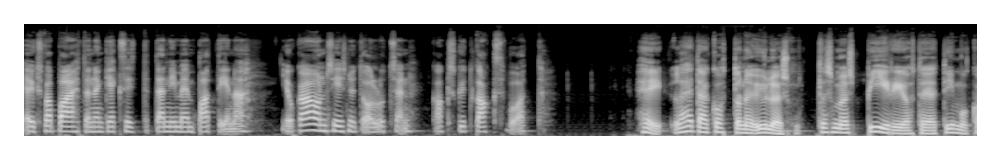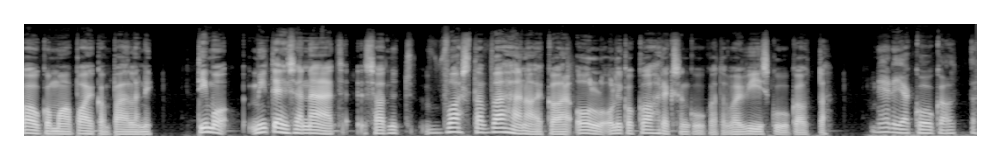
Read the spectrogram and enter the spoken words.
Ja yksi vapaaehtoinen keksi sitten tämän nimen Patina, joka on siis nyt ollut sen 22 vuotta. Hei, lähdetään kohta ylös, mutta tässä myös piirijohtaja Timo Kaukomaa paikan päällä, niin Timo, miten sä näet, sä oot nyt vasta vähän aikaa ollut, oliko kahdeksan kuukautta vai viisi kuukautta? Neljä kuukautta.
